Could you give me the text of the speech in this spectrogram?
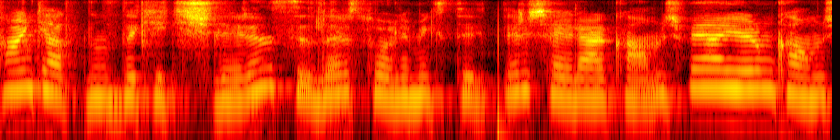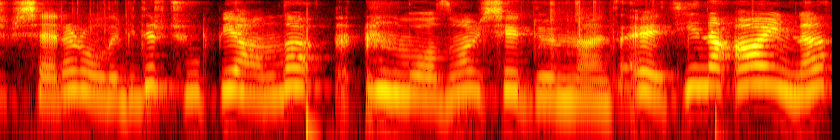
Sanki aklınızdaki kişilerin sizlere söylemek istedikleri şeyler kalmış veya yarım kalmış bir şeyler olabilir. Çünkü bir anda boğazıma bir şey düğümlendi. Evet yine aynı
